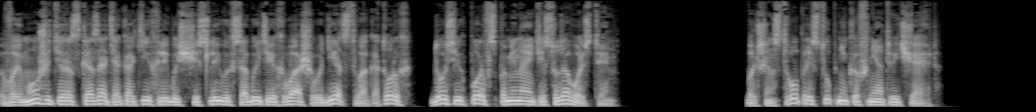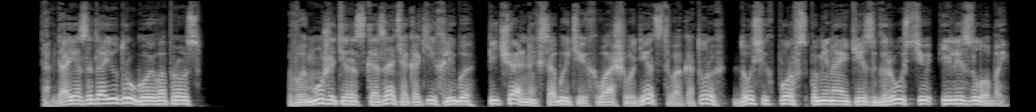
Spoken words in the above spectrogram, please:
вы можете рассказать о каких-либо счастливых событиях вашего детства, о которых до сих пор вспоминаете с удовольствием? Большинство преступников не отвечают. Тогда я задаю другой вопрос. Вы можете рассказать о каких-либо печальных событиях вашего детства, о которых до сих пор вспоминаете с грустью или злобой?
